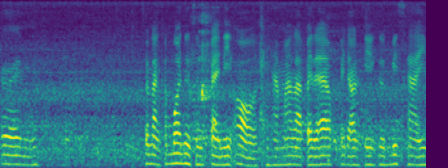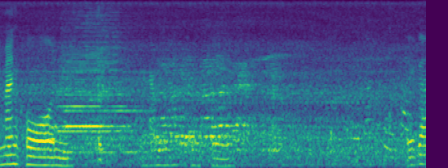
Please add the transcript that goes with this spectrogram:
เอ้ยสลังขบวนหนึ่งถึงแปดนี้ออกสิฮามาลาไปแล้วไปดาวทีคือบิชัยม่านโคนนะครับโอเคแล้วก็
